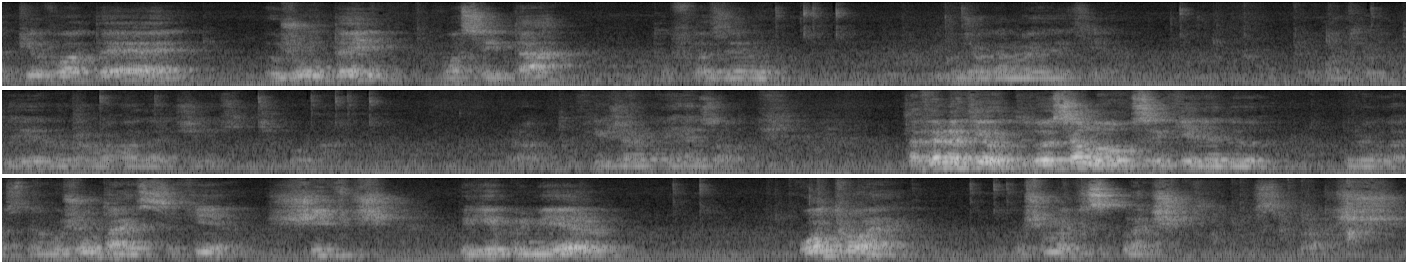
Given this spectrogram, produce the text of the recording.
Aqui eu vou até, eu juntei, vou aceitar, estou fazendo, vou jogar mais aqui. Ctrl T, vou dar uma rodadinha aqui de boa. Pronto, aqui já me resolve. Tá vendo aqui, eu trouxe a logo sem querer do, do negócio. Então eu vou juntar isso aqui, Shift, peguei o primeiro, Ctrl E. Vou chamar de splash Splash.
